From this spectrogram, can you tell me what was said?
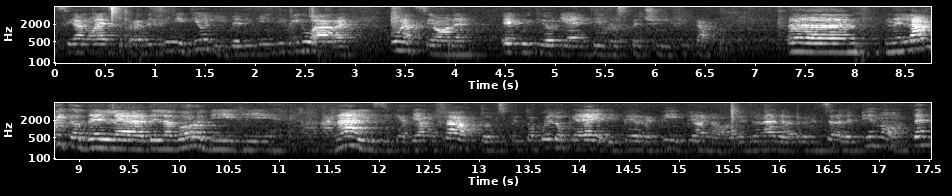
siano essi predefiniti o liberi di individuare un'azione equity oriented specifica. Eh, nell'ambito del, del, lavoro di, di analisi che abbiamo fatto rispetto a quello che è il PRP, il piano regionale della prevenzione del Piemonte,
